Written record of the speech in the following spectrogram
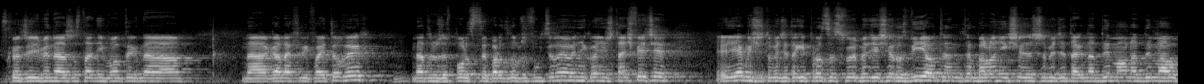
Skończyliśmy nasz ostatni wątek na, na galach free fightowych, na tym, że w Polsce bardzo dobrze funkcjonują, niekoniecznie na świecie. Jak myślisz, to będzie taki proces, który będzie się rozwijał, ten, ten balonik się jeszcze będzie tak nadymał, nadymał,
